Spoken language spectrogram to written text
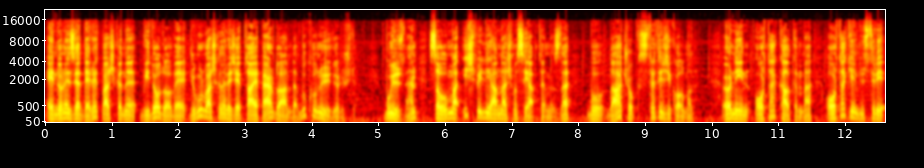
Endonezya Devlet Başkanı Widodo ve Cumhurbaşkanı Recep Tayyip Erdoğan da bu konuyu görüştü. Bu yüzden savunma işbirliği anlaşması yaptığımızda bu daha çok stratejik olmalı. Örneğin ortak kalkınma, ortak endüstri,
